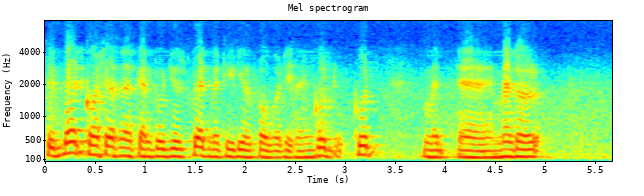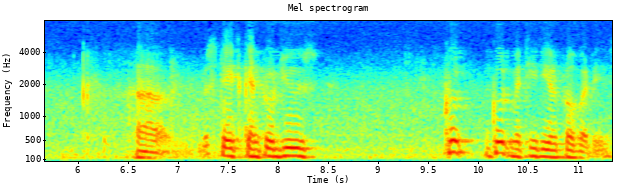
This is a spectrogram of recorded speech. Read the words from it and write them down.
The bad consciousness can produce bad material properties, and good, good uh, mental uh, states can produce good, good material properties.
